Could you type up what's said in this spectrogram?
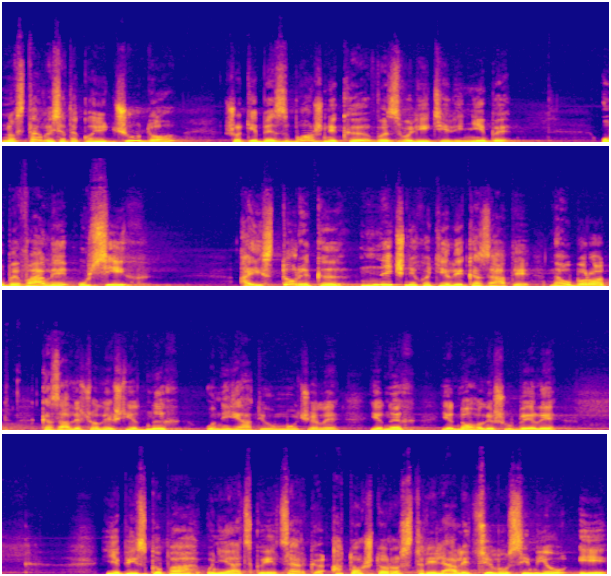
Но сталося таке чудо, що ті безбожники, визволітелі ніби, убивали усіх. А історики ніч не хотіли казати, наоборот, казали, що лише одних уніятів мучили, одних, одного лише убили єпіскопа уніатської церкви. А то, що розстріляли цілу сім'ю і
